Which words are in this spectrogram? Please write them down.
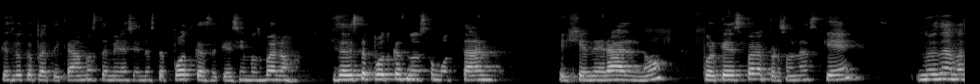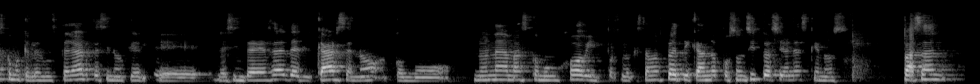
que es lo que platicábamos también haciendo este podcast, de que decimos, bueno, quizás este podcast no es como tan eh, general, ¿no? Porque es para personas que no es nada más como que les gusta el arte, sino que eh, les interesa dedicarse, ¿no? Como, no nada más como un hobby, porque lo que estamos platicando, pues son situaciones que nos pasan,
